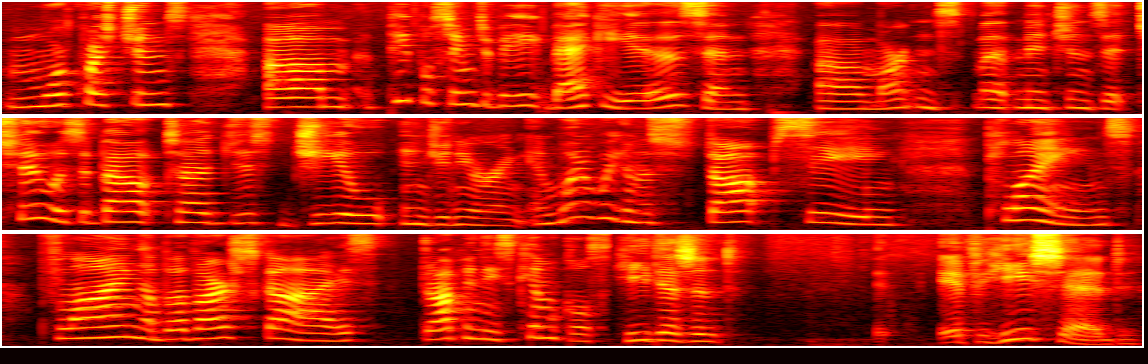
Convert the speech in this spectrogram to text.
more questions. Um, people seem to be, Maggie is, and uh, Martin uh, mentions it too, is about uh, just geoengineering. And when are we going to stop seeing planes flying above our skies dropping these chemicals? He doesn't, if he said,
